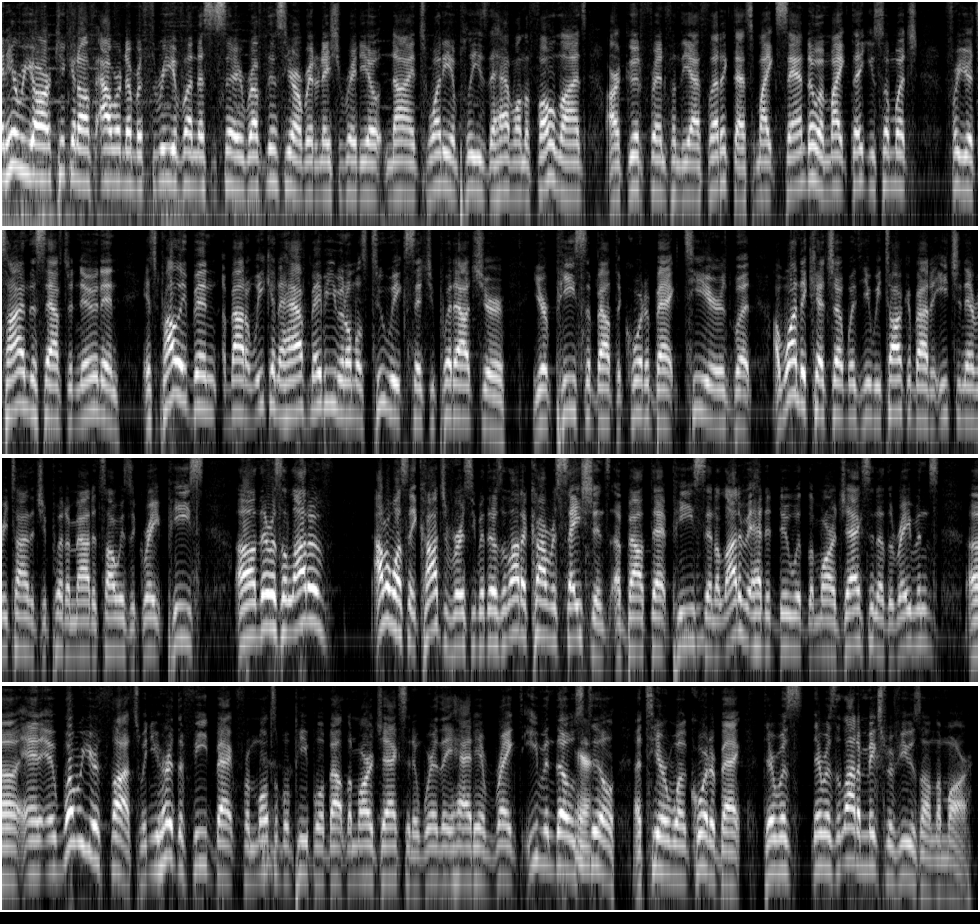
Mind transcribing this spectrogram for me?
And here we are kicking off hour number three of Unnecessary Roughness here on Raider Nation Radio 920. And pleased to have on the phone lines our good friend from The Athletic. That's Mike Sando. And Mike, thank you so much for your time this afternoon. And it's probably been about a week and a half, maybe even almost two weeks since you put out your, your piece about the quarterback tiers. But I wanted to catch up with you. We talk about it each and every time that you put them out. It's always a great piece. Uh, there was a lot of I don't want to say controversy, but there's a lot of conversations about that piece, and a lot of it had to do with Lamar Jackson of the Ravens. Uh, and, and, what were your thoughts when you heard the feedback from multiple people about Lamar Jackson and where they had him ranked, even though yeah. still a tier one quarterback? There was there was a lot of mixed reviews on Lamar.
